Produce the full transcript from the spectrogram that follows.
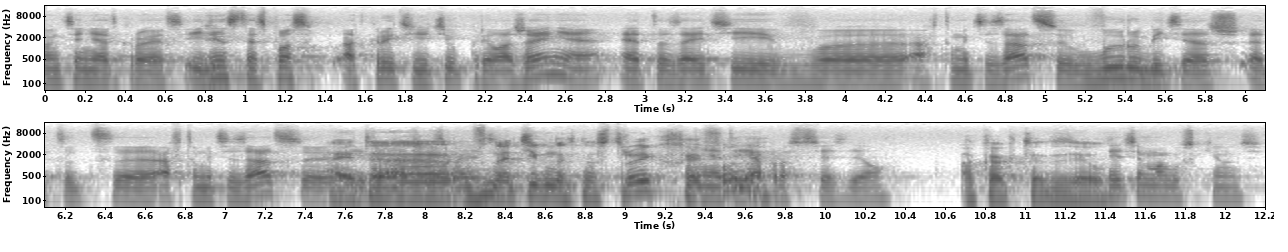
он тебе не откроется. Единственный способ открыть YouTube-приложение — это зайти в автоматизацию, вырубить этот, этот э, автоматизацию. А это в нативных настройках iPhone? Нет, это я просто себе сделал. А как ты это сделал? Я тебе могу скинуть.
